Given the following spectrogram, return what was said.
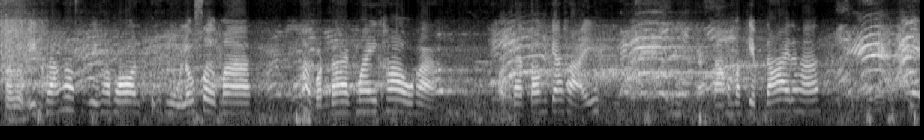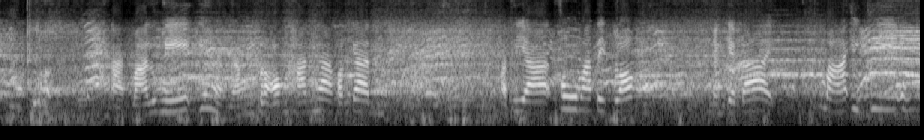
เสิร์ฟอีกครั้งค่ะสุริภพรโอ้โหแล้วเสิร์ฟมาอะบอลแรกไม่เข้าค่ะขอน แก่ต้องแก้ไขอยากตามมาเก็บได้นะคะอาจมาลูกนี้ยังรองทันค่ะขอนแก่นพัทยาสู้มาติดบล็อก ยังเก็บได้ หมาอีกที โอ้โห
